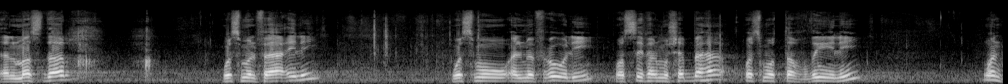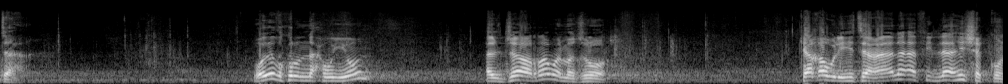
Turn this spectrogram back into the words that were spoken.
والمصدر واسم الفاعل واسم المفعول والصفة المشبهة واسم التفضيل وانتهى. ويذكر النحويون الجار والمجرور. كقوله تعالى أفي الله شك.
